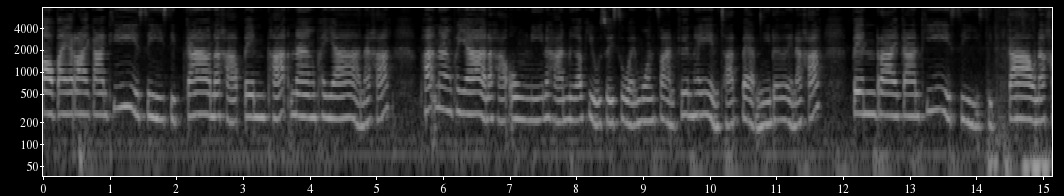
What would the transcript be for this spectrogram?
ต่อไปรายการที่ 49 นะคะ เป็นพระนางพญานะคะ พระนางพญานะคะ องค์นี้นะคะ เนื้อผิวสวยๆ มวลสารขึ้นให้เห็นชัดแบบนี้เลยนะคะ เป็นรายการที่ 49 นะค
